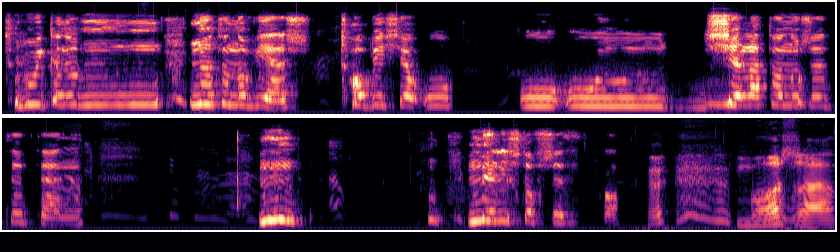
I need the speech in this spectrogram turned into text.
trójkę, no, no to no wiesz, tobie się u, u, u dziela to no, że ty ten, mm, mylisz to wszystko. Może.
